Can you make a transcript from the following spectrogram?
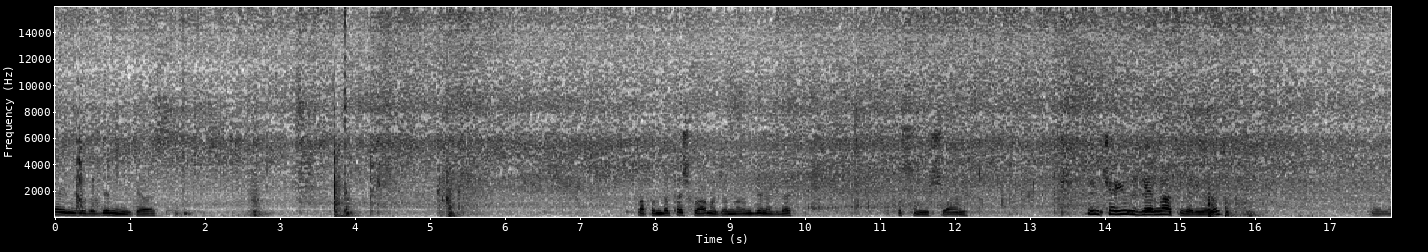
Çayımızı da demleyeceğiz. Sapında taş var ama canlarım gene bile ısınmış yani. Ben çayı üzerine atıveriyorum. Böyle.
